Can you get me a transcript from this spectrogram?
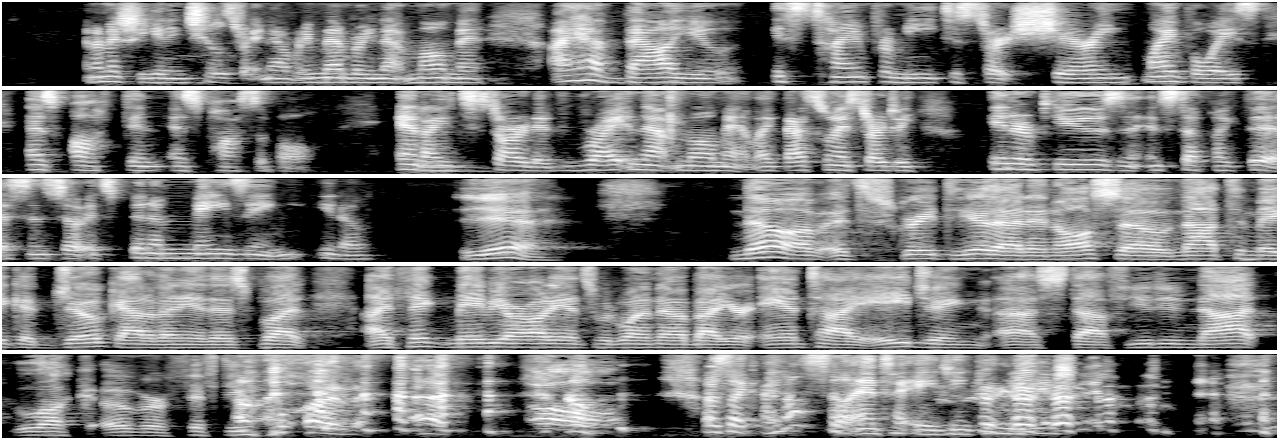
and I'm actually getting chills right now remembering that moment. I have value. It's time for me to start sharing my voice as often as possible. And mm. I started right in that moment. Like that's when I started doing interviews and, and stuff like this. And so it's been amazing, you know. Yeah. No, um, it's great to hear that. And also, not to make a joke out of any of this, but I think maybe our audience would want to know about your anti aging uh, stuff. You do not look over 51 at all. I was like, I don't sell anti aging.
